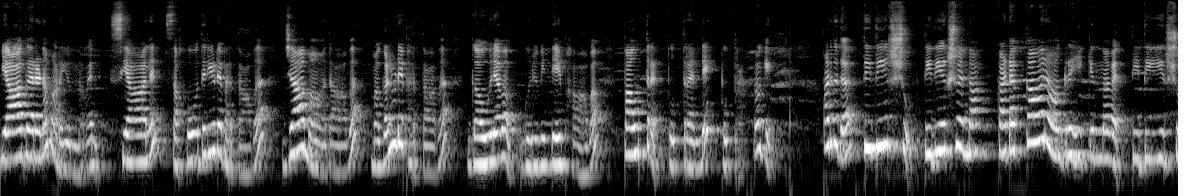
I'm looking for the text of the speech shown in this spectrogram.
വ്യാകരണം അറിയുന്നവൻ. സ്യാലൻ സഹോദരിയുടെ ഭർത്താവ് ജാമാതാവ് മകളുടെ ഭർത്താവ് ഗൗരവം ഗുരുവിന്റെ ഭാവം പൗത്രൻ പുത്രന്റെ പുത്രൻ. ഓക്കെ. അടുത്തത് തിതീർഷു. തിതീർഷു എന്താ? കടക്കാൻ ആഗ്രഹിക്കുന്നവൻ തിതീർഷു.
